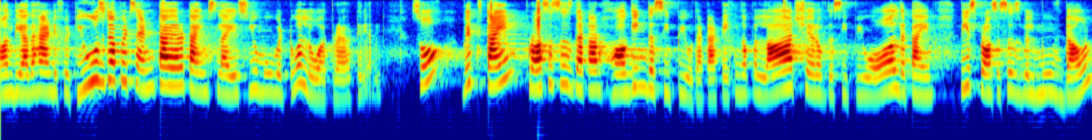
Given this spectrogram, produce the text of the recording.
On the other hand if it used up its entire time slice you move it to a lower priority level. So, with time processes that are hogging the CPU that are taking up a large share of the CPU all the time these processes will move down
